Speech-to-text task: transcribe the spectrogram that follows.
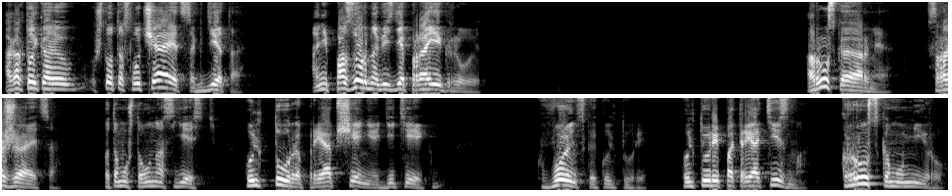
А как только что-то случается где-то, они позорно везде проигрывают. А русская армия сражается, потому что у нас есть культура приобщения детей к, к воинской культуре, культуре патриотизма, к русскому миру.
